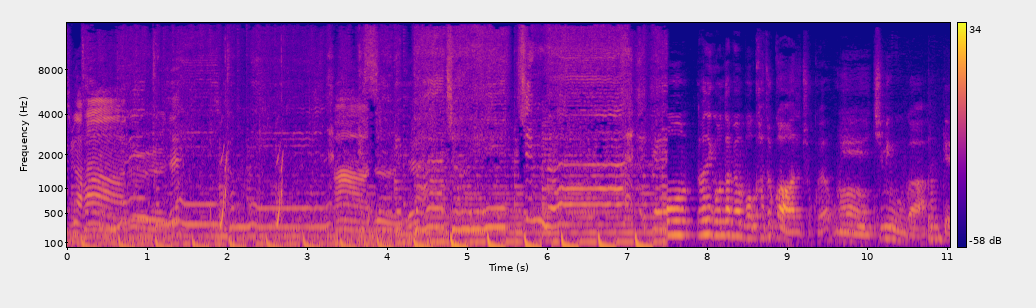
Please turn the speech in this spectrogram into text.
지금 하나 둘 셋. 하나 둘 셋. 어, 만약에 온다면 뭐 가족과 와도 좋고요. 우리 지민 군과 함께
